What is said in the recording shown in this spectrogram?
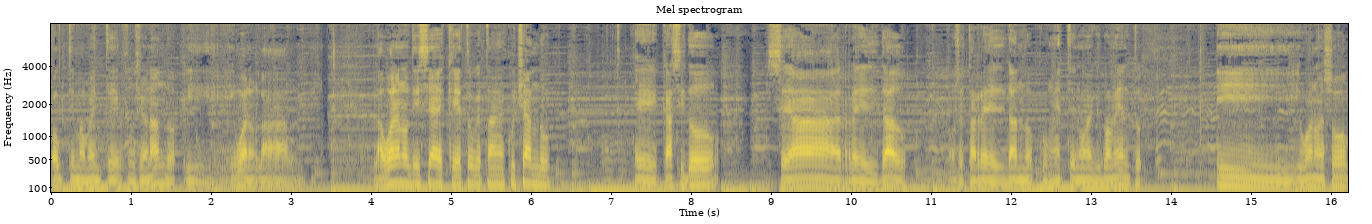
óptimamente funcionando. Y, bueno, la, buena noticia es que esto que están escuchando, eh, casi todo se ha reeditado o se está reeditando con este nuevo equipamiento. Y, bueno, eso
